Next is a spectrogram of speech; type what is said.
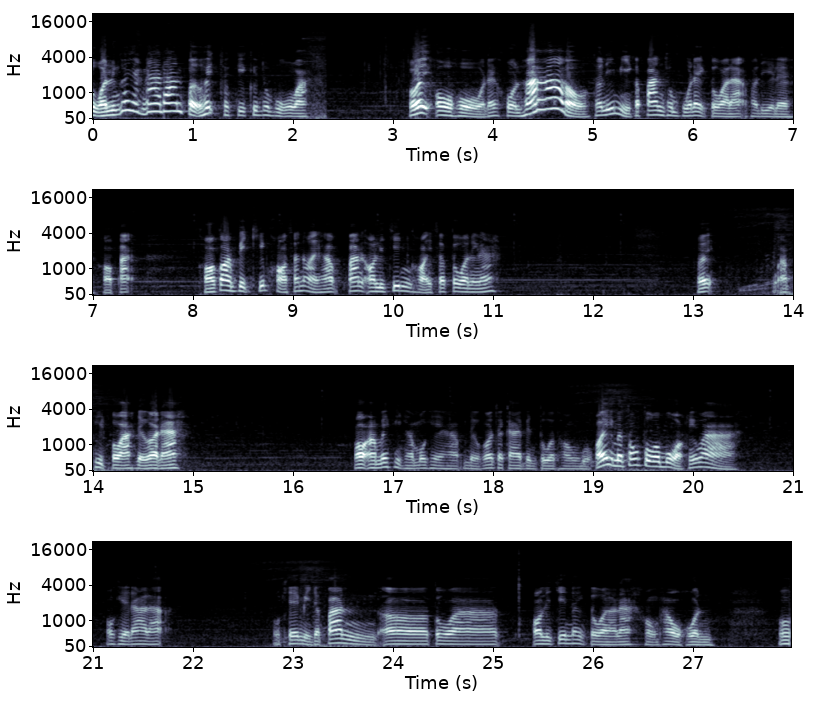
ตั๋วหนึ่งก็อย่างหน้าด้านเปิดเฮ้ยจะกี้ขึ้นชมพูวะ เฮ้ย โอ้โห ได้คนว้าวตอนนี้หมีก็ปั้นชมพูได้อีกตัวแล้ว พอดีเลย ขอปั้นขอก่อนปิดคลิปขอสักหน่อยครับ ปั้นออริจินขออีกสักตัวหนึ่งนะ เฮ้ยอัพผิดปะวะ เดี๋ยวก่อนนะอ๋ออัพไม่ผิดครับ โอเคครับ เดี๋ยวก็จะกลายเป็นตัวทองบวก เฮ้ย มันต้องตัวบวกนี่ว่า โอเคได้แล้วโอเค หมีจะปั้น เอ่อ ตัวออริจินได้อีกตัวแล้วนะ ของเผ่าคน โอ้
